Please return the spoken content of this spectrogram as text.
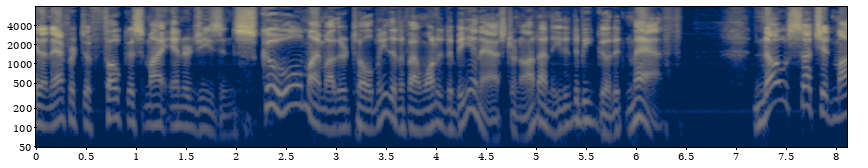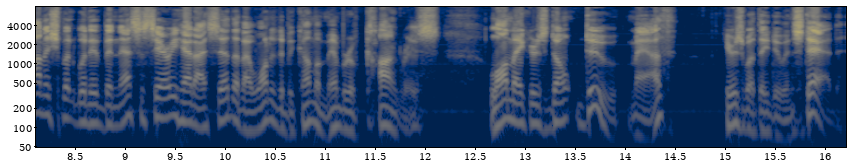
In an effort to focus my energies in school, my mother told me that if I wanted to be an astronaut, I needed to be good at math. No such admonishment would have been necessary had I said that I wanted to become a member of Congress. Lawmakers don't do math. Here's what they do instead.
